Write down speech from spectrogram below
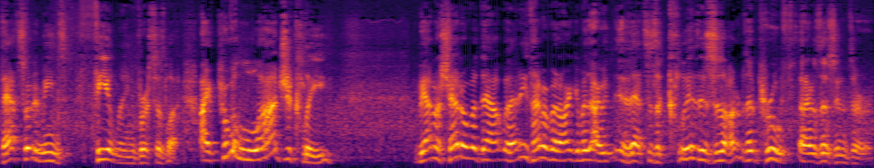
That's what it means, feeling versus love. I've proven logically, beyond a shadow of a doubt, with any type of an argument, I, that's a clear, this is 100% proof that I was listening to her.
